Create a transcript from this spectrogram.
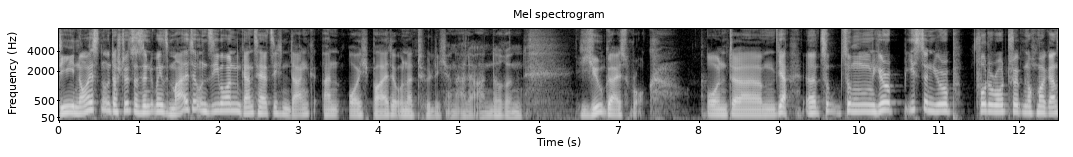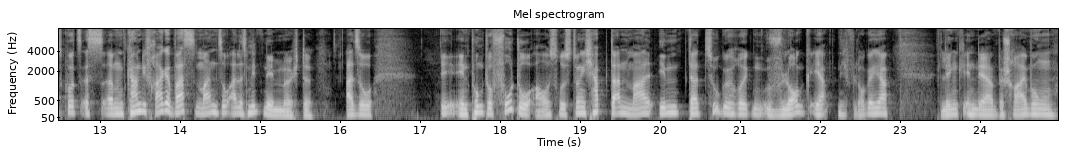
Die neuesten Unterstützer sind übrigens Malte und Simon. Ganz herzlichen Dank an euch beide und natürlich an alle anderen. You guys rock. Und ähm, ja, äh, zu, zum Europe, Eastern Europe Photo Road Trip nochmal ganz kurz. Es ähm, kam die Frage, was man so alles mitnehmen möchte. Also in puncto Fotoausrüstung. Ich habe dann mal im dazugehörigen Vlog, ja, ich vlogge ja, Link in der Beschreibung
